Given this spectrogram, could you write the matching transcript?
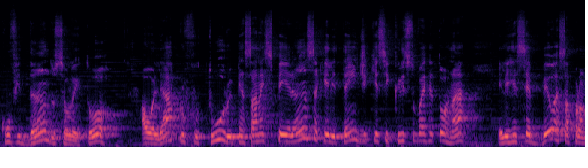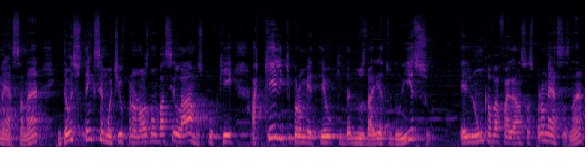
convidando o seu leitor a olhar para o futuro e pensar na esperança que ele tem de que esse Cristo vai retornar ele recebeu essa promessa, né? Então isso tem que ser motivo para nós não vacilarmos, porque aquele que prometeu que nos daria tudo isso, ele nunca vai falhar nas suas promessas, né?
